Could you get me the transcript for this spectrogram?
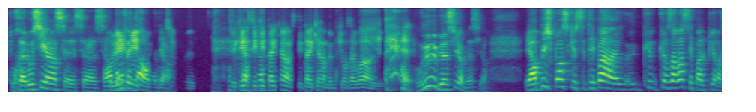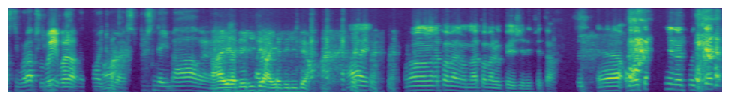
Tourelle aussi, hein, c'est un bon fêtard, on va dire. C'était taquin, c'était taquin, même Kurzawa. oui, bien sûr, bien sûr. Et en plus, je pense que c'était pas. Kurzawa, c'est pas le pire à ce niveau-là. Parce oui, voilà. C'est plus Neymar. Ah, il y a des leaders, il y a des leaders. Ah, on en a pas mal, on en a pas mal au PSG, des fêtards. Euh, on va terminer notre podcast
